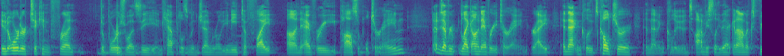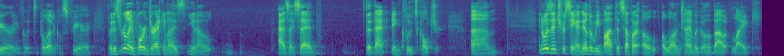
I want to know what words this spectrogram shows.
in order to confront the bourgeoisie and capitalism in general, you need to fight on every possible terrain. Not just every like on every terrain, right? And that includes culture, and that includes obviously the economic sphere, it includes the political sphere. But it's really important to recognize, you know, as I said, that that includes culture. Um, it was interesting. I know that we bought this up a, a, a long time ago about like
